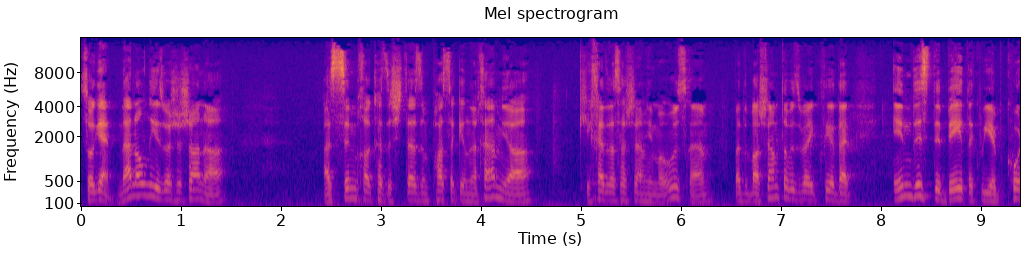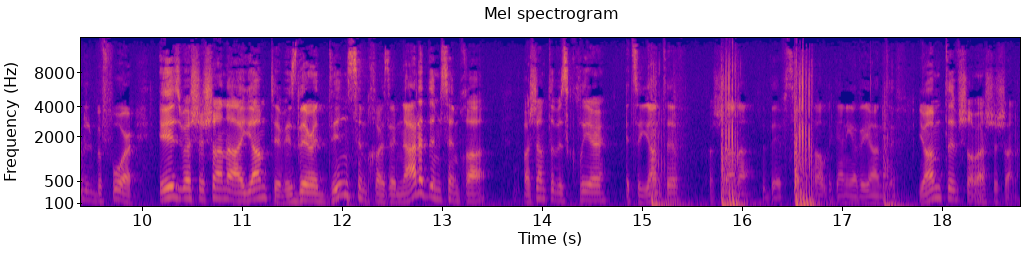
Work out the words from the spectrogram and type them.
So again, not only is Rosh Hashanah a Simcha because it says in Pasuk in Nehemiah, but the Baal Tov is very clear that in this debate, like we have quoted before, is Rosh Hashanah a Yom Tov? Is there a Din Simcha? Is there not a Din Simcha? Baal Tov is clear, it's a Yom Tov, Rosh Hashanah, the day of Simcha, like any other Yom Tov shel Rosh Hashanah.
